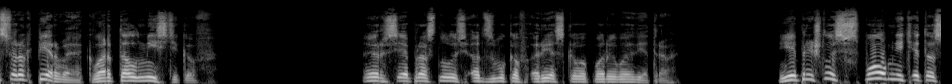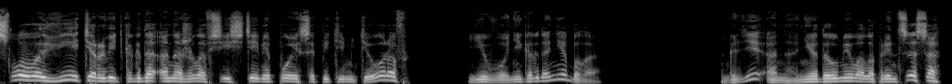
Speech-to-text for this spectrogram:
41. Квартал мистиков. Эрсия проснулась от звуков резкого порыва ветра. Ей пришлось вспомнить это слово «ветер», ведь когда она жила в системе пояса пяти метеоров, его никогда не было. Где она? — недоумевала принцесса,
